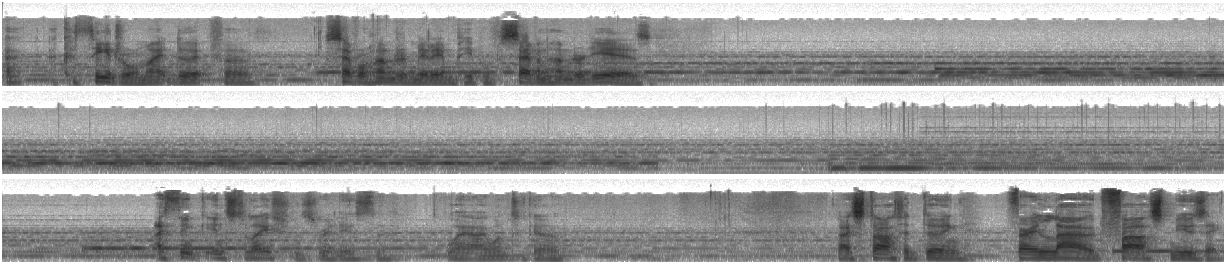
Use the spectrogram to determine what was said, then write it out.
a, a cathedral might do it for several hundred million people for 700 years. Think installations really is the way I want to go. I started doing very loud, fast music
